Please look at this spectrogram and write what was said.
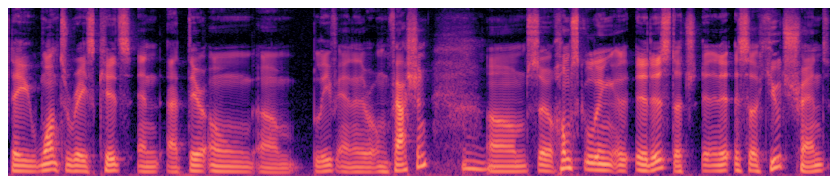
they want to raise kids and at their own um, belief and their own fashion. Um, so homeschooling, it, it is the, tr- it is a huge trend,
